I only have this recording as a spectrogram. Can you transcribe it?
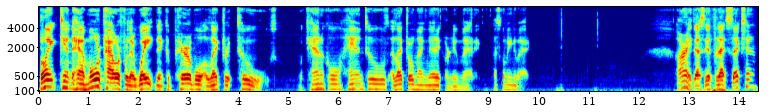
Blank tend to have more power for their weight than comparable electric tools. Mechanical, hand tools, electromagnetic, or pneumatic. That's going to be pneumatic. All right, that's it for that section.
